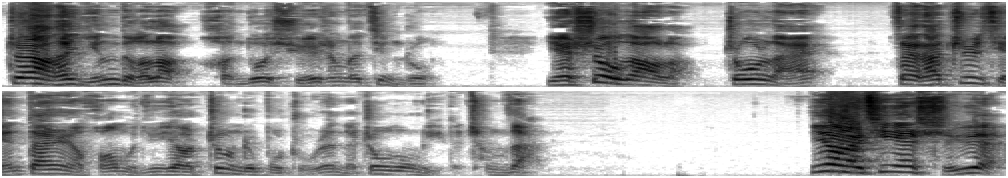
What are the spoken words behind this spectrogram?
这让他赢得了很多学生的敬重，也受到了周恩来在他之前担任黄埔军校政治部主任的周总理的称赞。一九二七年十月，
